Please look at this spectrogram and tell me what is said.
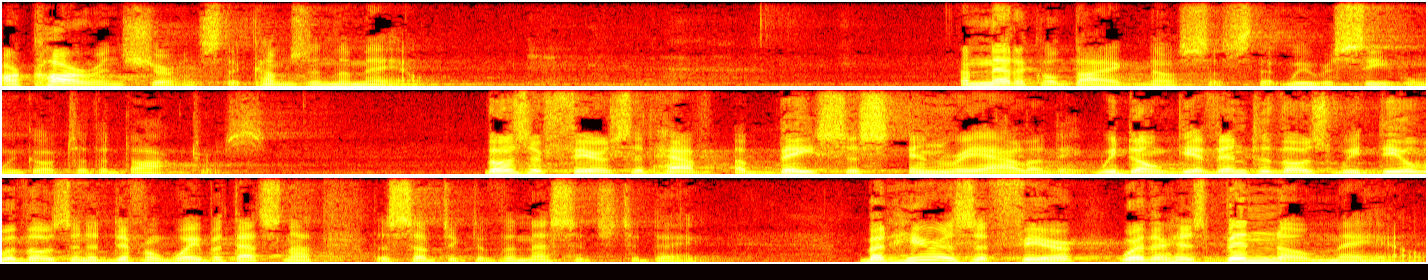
Our car insurance that comes in the mail. A medical diagnosis that we receive when we go to the doctors. Those are fears that have a basis in reality. We don't give in to those, we deal with those in a different way, but that's not the subject of the message today. But here is a fear where there has been no mail.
